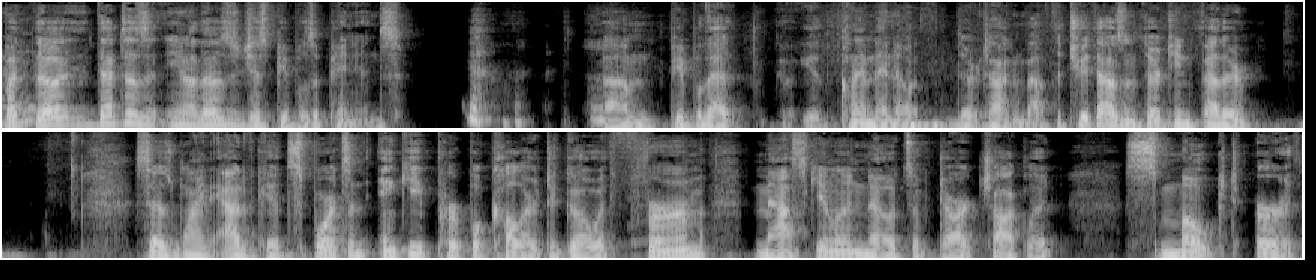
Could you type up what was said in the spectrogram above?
but Right? that doesn't. You know, those are just people's opinions. um, people that claim they know what they're talking about. The 2013 Feather says Wine Advocate sports an inky purple color to go with firm masculine notes of dark chocolate, smoked earth.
